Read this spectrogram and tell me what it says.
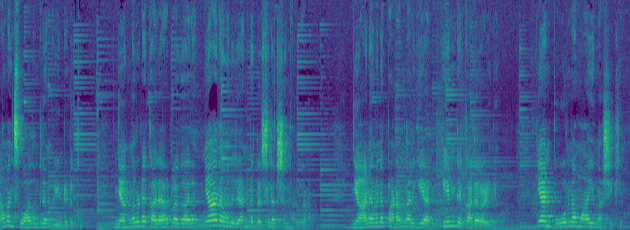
അവൻ സ്വാതന്ത്ര്യം വീണ്ടെടുക്കും. ഞങ്ങളുടെ കരാർ പ്രകാരം ഞാൻ അവന് രണ്ട് ദശലക്ഷം നൽകണം. ഞാൻ അവന് പണം നൽകിയാൽ എന്റെ കഥ കഴിഞ്ഞു. ഞാൻ പൂർണമായും നശിക്കും.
